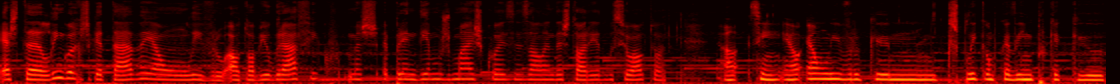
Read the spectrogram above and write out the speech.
Esta Língua Resgatada é um livro autobiográfico, mas aprendemos mais coisas além da história do seu autor. Ah, sim, é, é, um livro que, hum, que, explica um bocadinho porque é que o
